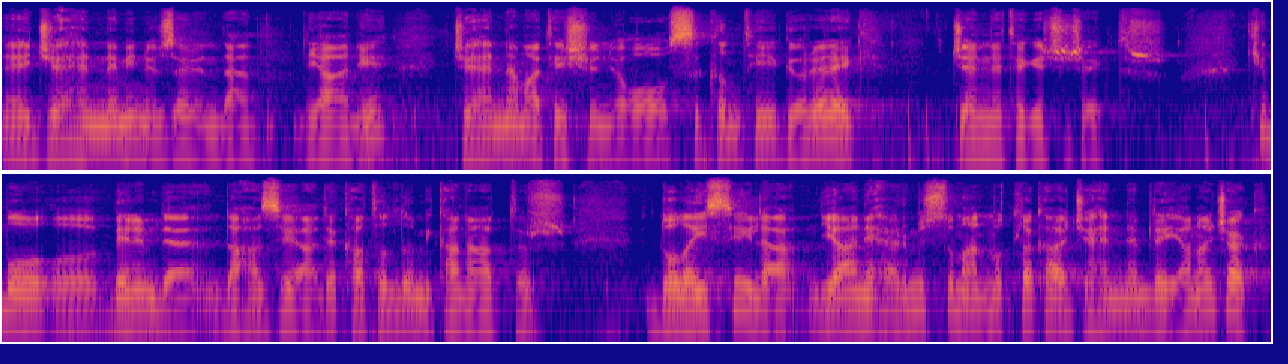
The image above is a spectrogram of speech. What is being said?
e, cehennemin üzerinden yani cehennem ateşini, o sıkıntıyı görerek cennete geçecektir. Ki bu benim de daha ziyade katıldığım bir kanaattır. Dolayısıyla yani her Müslüman mutlaka cehennemde yanacak,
